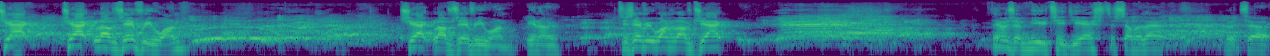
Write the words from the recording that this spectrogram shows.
Jack, Jack loves everyone. Jack loves everyone, you know. Does everyone love Jack? Yes! There was a muted yes to some of that. But uh,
